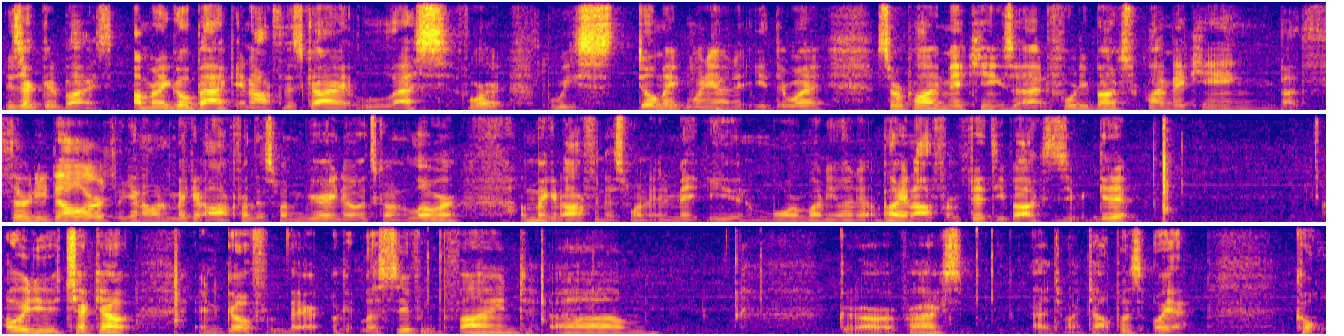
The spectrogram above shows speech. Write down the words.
These are good buys. I'm going to go back and offer this guy less for it, but we still make money on it either way. So we're probably making, so at 40 bucks, we're probably making about $30. Again, I want to make an offer on this one. We already know it's going lower. I'm making an offer on this one and make even more money on it. I'm probably going to offer him 50 bucks and see if we can get it. All we do is check out and go from there. Okay, let's see if we can find, um, go to our products, add to my top list. Oh yeah, cool.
